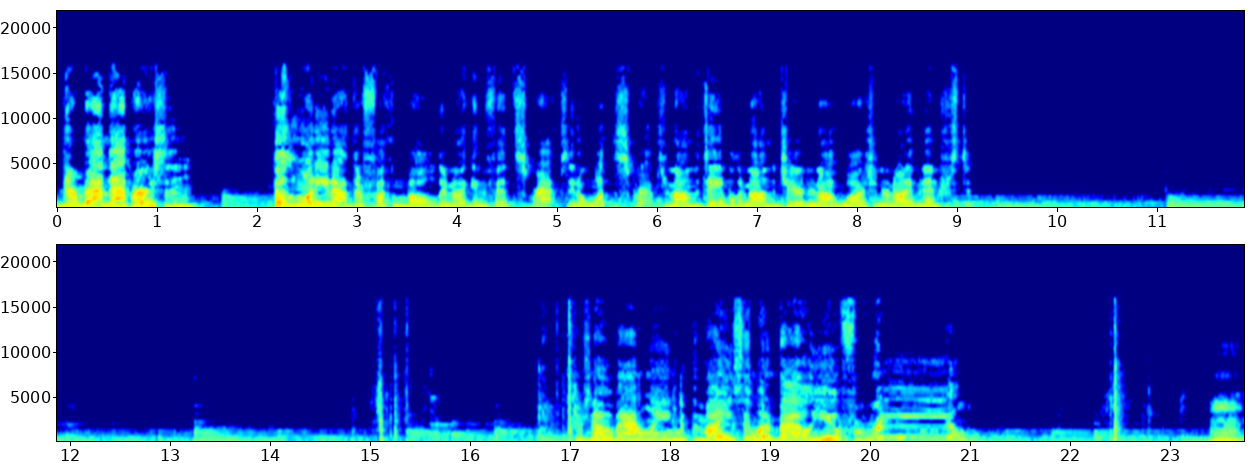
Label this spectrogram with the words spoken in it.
they're mad that person doesn't want to eat out their fucking bowl. They're not getting fed scraps. They don't want the scraps. They're not on the table. They're not on the chair. They're not watching. They're not even interested. There's no battling with the mice. They want to battle you for real. Mmm.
